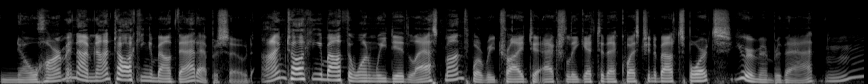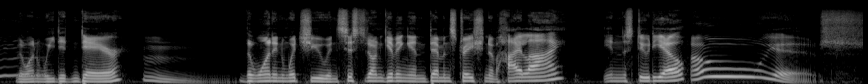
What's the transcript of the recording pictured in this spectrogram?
No, Harmon, I'm not talking about that episode. I'm talking about the one we did last month where we tried to actually get to that question about sports. You remember that. Mm. The one we didn't dare. Hmm. The one in which you insisted on giving a demonstration of jai alai. in the studio. Oh, yes.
